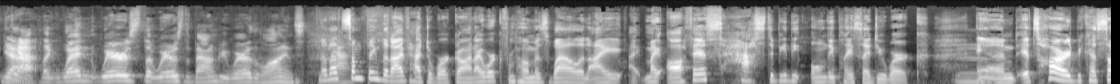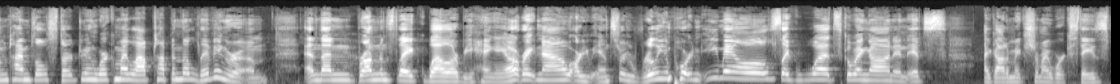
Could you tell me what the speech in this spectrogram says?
yeah, Yeah. like when where's the where's the boundary? Where are the lines? No, that's Yeah. something that I've had to work on. I work from home as well, and I, I my office has to be the only place I do work, and it's hard because sometimes I'll start doing work in my laptop in the living room, and then Bronwen's like, "Well, are we hanging out right now? Are you answering really important emails? Like, what's going on?" And it's I got to make sure my work stays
